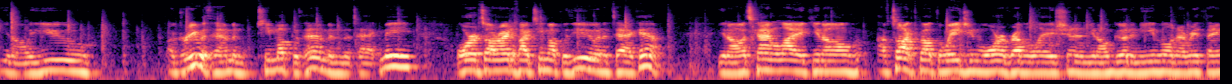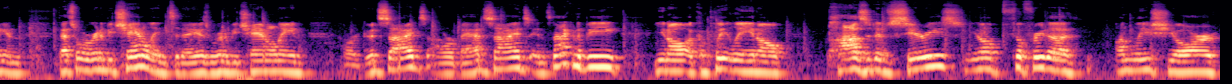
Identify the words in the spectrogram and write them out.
you know you agree with him and team up with him and attack me, or it's all right if I team up with you and attack him. You know, it's kind of like you know I've talked about the waging war of revelation and you know good and evil and everything, and that's what we're going to be channeling today. Is we're going to be channeling our good sides, our bad sides, and it's not going to be you know a completely you know positive series. You know, feel free to unleash your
